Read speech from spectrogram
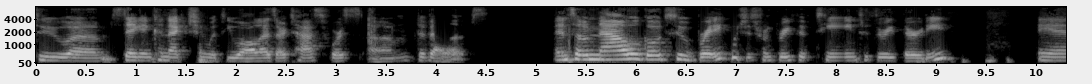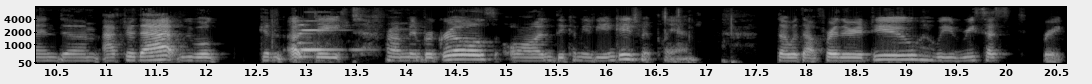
to um, staying in connection with you all as our task force um, develops. And so now we'll go to break, which is from 3:15 to 3:30. And um, after that, we will get an update from Member Grills on the community engagement plan. So without further ado, we recess break.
